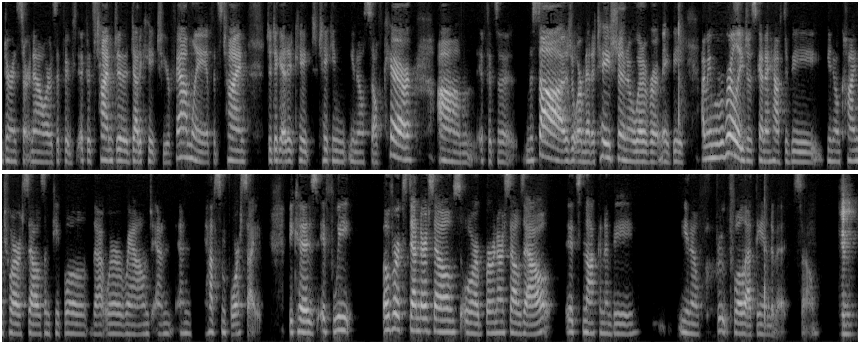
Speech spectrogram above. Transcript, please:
during certain hours. If it's, if it's time to dedicate to your family, if it's time to dedicate to taking, you know, self care, um, if it's a massage or meditation or whatever it may be. I mean, we're really just going to have to be, you know, kind to ourselves and people that we're around and and have some foresight because if we overextend ourselves or burn ourselves out it's not going to be you know fruitful at the end of it so and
